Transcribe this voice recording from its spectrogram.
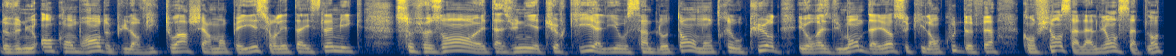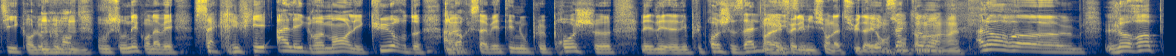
devenus encombrants depuis leur victoire chèrement payée sur l'État islamique. Ce faisant, États-Unis et Turquie, alliés au sein de l'OTAN, ont montré aux Kurdes et au reste du monde d'ailleurs ce qu'il en coûte de faire confiance à l'Alliance Atlantique. En l'occurrence, mmh. vous vous souvenez qu'on avait sacrifié allègrement les Kurdes alors que ça avait été nos plus proches, euh, les, plus proches alliés. On avait fait l'émission là-dessus d'ailleurs. Exactement. Hein, alors, euh, l'Europe,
